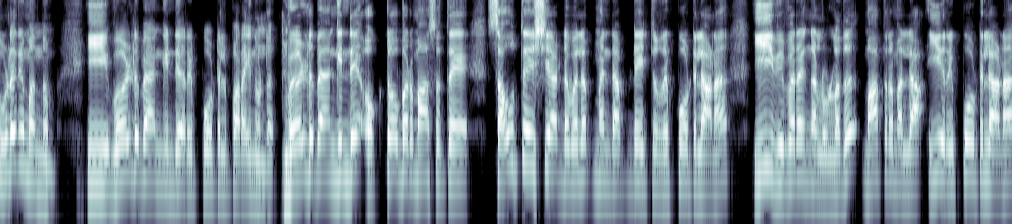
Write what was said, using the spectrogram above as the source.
തുടരുമെന്നും ഈ വേൾഡ് ബാങ്കിന്റെ റിപ്പോർട്ടിൽ പറയുന്നുണ്ട്. വേൾഡ് ബാങ്കിന്റെ ഒക്ടോബർ മാസത്തെ സൗത്ത് ഏഷ്യ ഡെവലപ്മെന്റ് അപ്ഡേറ്റ് റിപ്പോർട്ടിലാണ് ഈ വിവരങ്ങൾ ഉള്ളത്. മാത്രമല്ല ഈ റിപ്പോർട്ടിലാണ്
